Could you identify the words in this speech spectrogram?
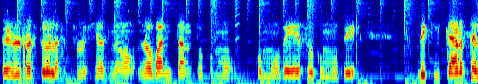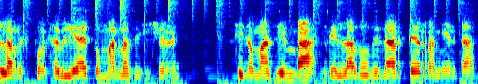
pero el resto de las astrologías no, no van tanto como, como de eso, como de de quitarte la responsabilidad de tomar las decisiones, sino más bien va del lado de darte herramientas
